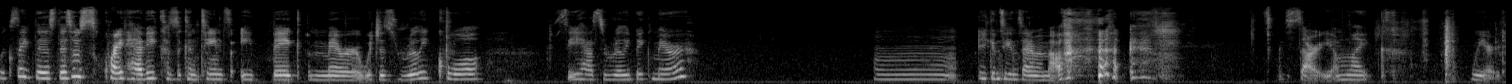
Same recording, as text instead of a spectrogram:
Looks like this. This is quite heavy because it contains a big mirror, which is really cool. See, it has a really big mirror. Um, you can see inside of my mouth. Sorry, I'm like weird.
